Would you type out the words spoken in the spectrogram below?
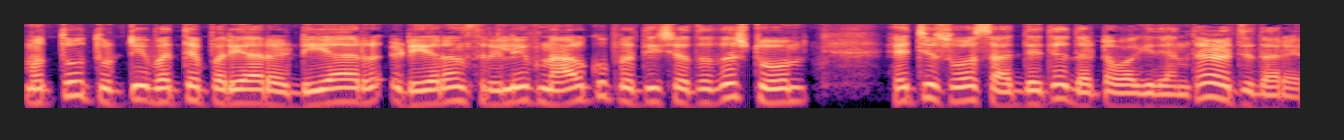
ಮತ್ತು ತುಟ್ಟಿ ಭತ್ತೆ ಪರಿಹಾರ ಡಿ ಆರ್ ಡಿಯರೆನ್ಸ್ ರಿಲೀಫ್ ನಾಲ್ಕು ಪ್ರತಿಶತದಷ್ಟು ಹೆಚ್ಚಿಸುವ ಸಾಧ್ಯತೆ ದಟ್ಟವಾಗಿದೆ ಅಂತ ಹೇಳ್ತಿದ್ದಾರೆ.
